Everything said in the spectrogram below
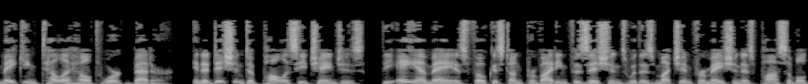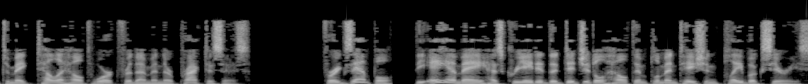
Making telehealth work better. In addition to policy changes, the AMA is focused on providing physicians with as much information as possible to make telehealth work for them and their practices. For example, the AMA has created the Digital Health Implementation Playbook series,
